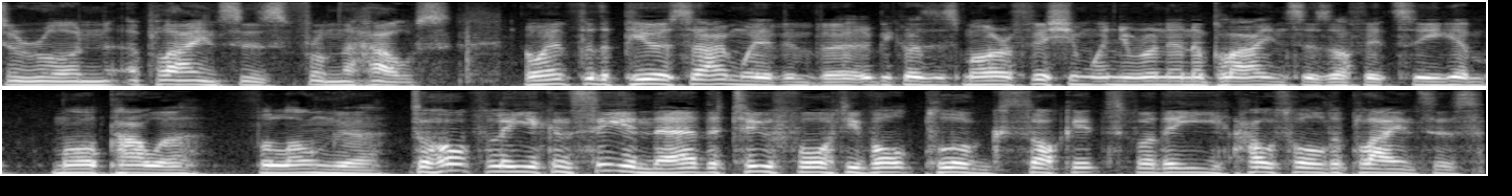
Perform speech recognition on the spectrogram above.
to run appliances from the house. I went for the pure sine wave inverter because it's more efficient when you're running appliances off it so you get more power for longer. So hopefully you can see in there the 240 volt plug sockets for the household appliances.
